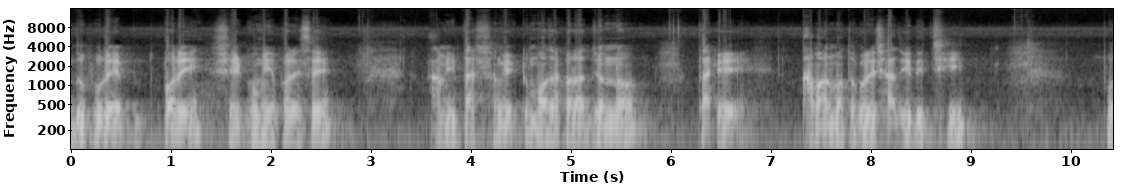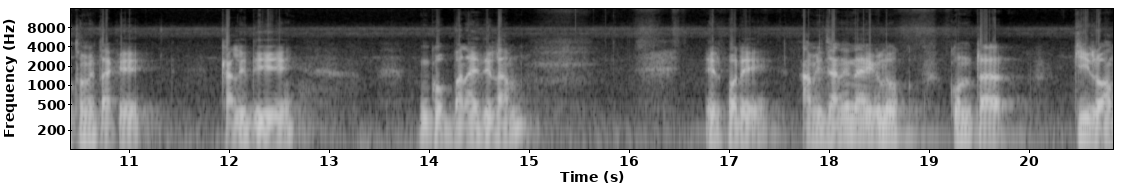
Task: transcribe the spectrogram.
দুপুরে পরে সে ঘুমিয়ে পড়েছে। আমি তার সঙ্গে একটু মজা করার জন্য তাকে আমার মতো করে সাজিয়ে দিচ্ছি। প্রথমে তাকে কালি দিয়ে গোপ বানাই দিলাম। এরপরে আমি জানি না এগুলো কোনটা কি রং,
